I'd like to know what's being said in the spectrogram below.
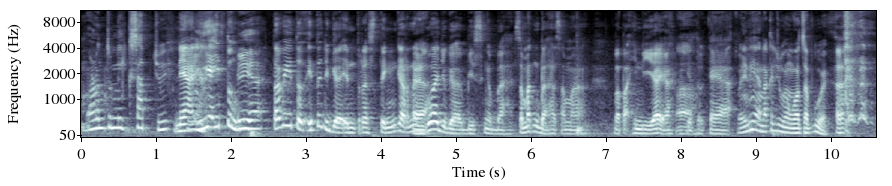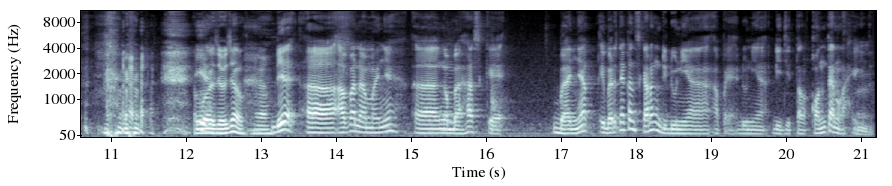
Molan tuh niksap cuy Nah, iya itu. Iya. Tapi itu itu juga interesting karena Iya. gua juga habis ngebahas sempat ngebahas sama Bapak Hindia ya Ah. gitu kayak Wah, ini anaknya juga WhatsApp gue Iya. Iya. jauh-jauh Ya. dia eh, apa namanya eh, ngebahas kayak banyak ibaratnya kan sekarang di dunia apa ya dunia digital konten lah kayak gitu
